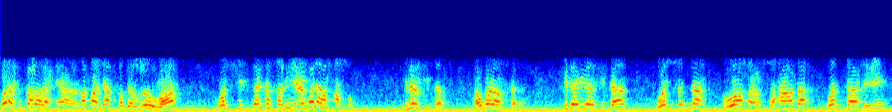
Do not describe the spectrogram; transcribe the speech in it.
ولكن بعض الأحيان المقام يقتضي الغلظة والشدة كصنيع ولهم أصل. من الكتاب. أو ولهم سلف بدليل الكتاب والسنة وواقع الصحابة والتابعين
